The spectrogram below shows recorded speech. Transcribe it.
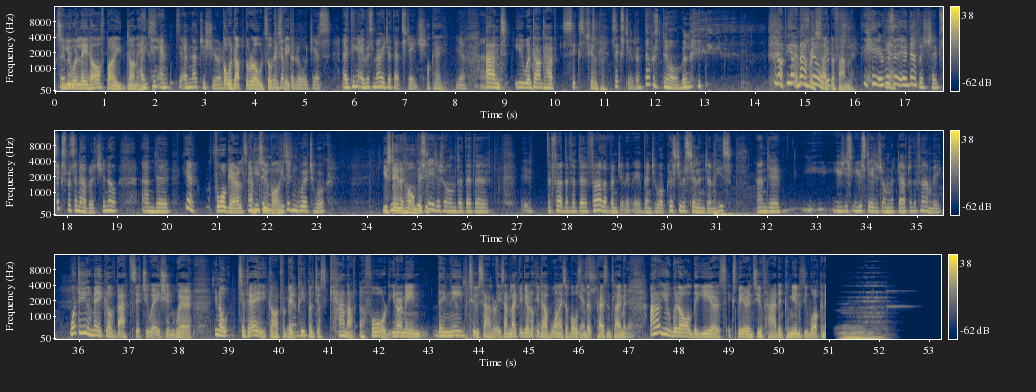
so I you were laid there. off by I think I'm. I'm not too sure. but went up the road, so to speak. up the road. Yes, I think I was married at that stage. Okay. Yeah, And you went on to have six children. six children. That was normal. Not yeah, an average normal. type of family. it was Yeah. a, an average type. Six was an average, you know, and uh, yeah. Four girls and, And, you two didn't. boys. You didn't go out to work. You stayed know, at home, did you? stayed at home. The the the. The, fa- the, the father went to, went to work. Christy was still in Dunlea's, and uh, you you stayed at home, and looked after the family. What do you make of that situation where, you know, today, God forbid, Yeah. people just cannot afford, you know what I mean? They need two salaries. And, like, if you're lucky to have one, I suppose, in the present climate, Yes. are you, with all the years' experience you've had in community work and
